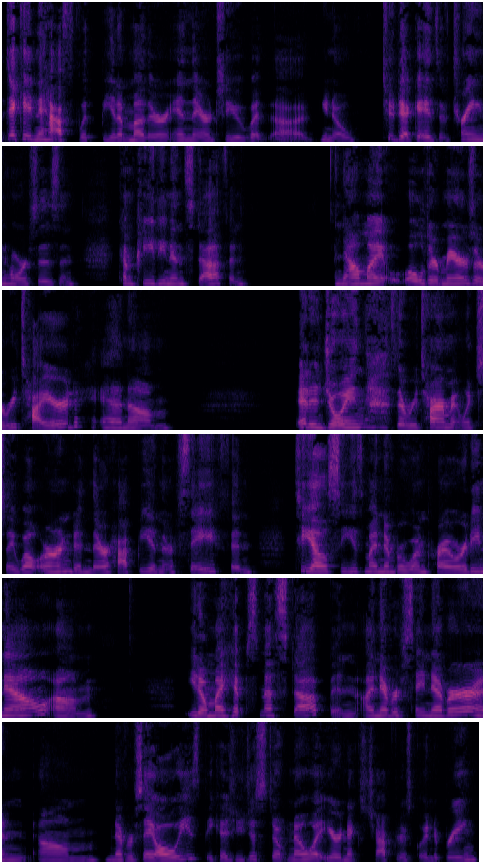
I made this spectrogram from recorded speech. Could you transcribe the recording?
a decade and a half with being a mother in there too, but, uh, you know, two decades of training horses and competing and stuff. And now my older mares are retired and, um, and enjoying the retirement, which they well earned, and they're happy and they're safe. And, TLC is my number one priority now. Um, you know, my hips messed up and I never say never and um, never say always because you just don't know what your next chapter is going to bring.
